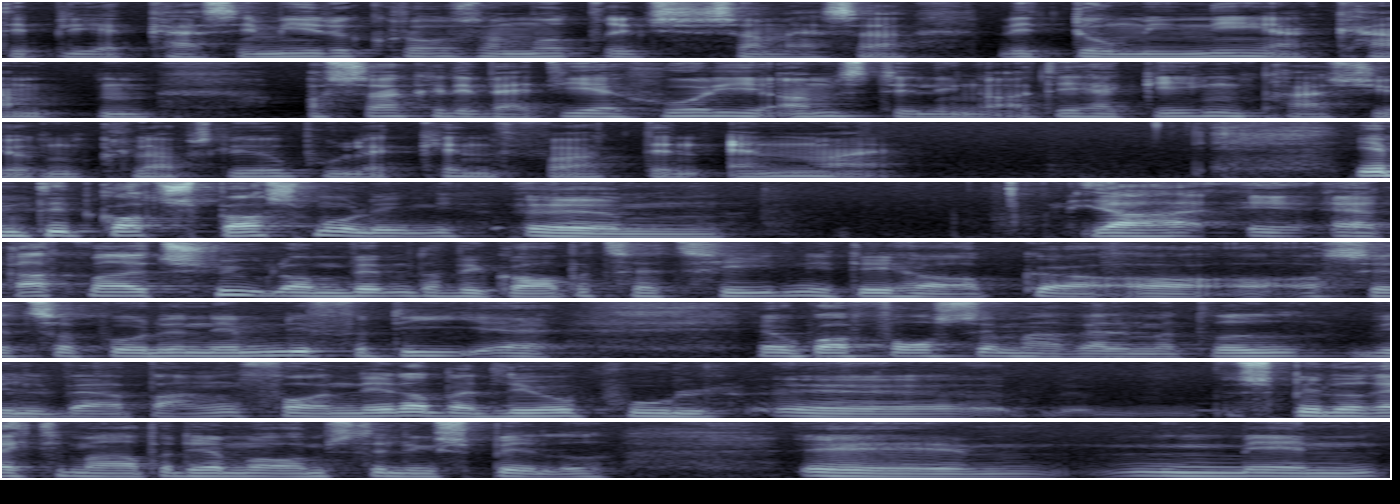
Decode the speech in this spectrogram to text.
det bliver Casemiro, Kroos og Modric, som altså vil dominere kampen, og så kan det være de her hurtige omstillinger, og det her gegenpres, Jürgen Klopps Liverpool er kendt for den anden vej. Jamen, det er et godt spørgsmål egentlig. Øhm, jeg er ret meget i tvivl om, hvem der vil gå op og tage teten i det her opgør og, og, og sætte sig på det, nemlig fordi at jeg kunne godt forestille mig, at Real Madrid ville være bange for netop, at Liverpool øh, spillede rigtig meget på det her med omstillingsspillet. Øh, men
